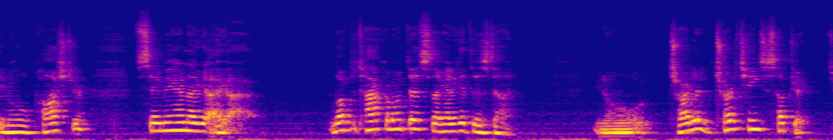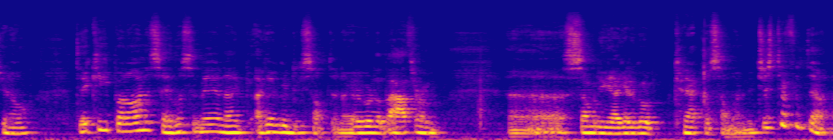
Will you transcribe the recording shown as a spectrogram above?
you know, posture. Say, man, I, I, I love to talk about this. I got to get this done. You know, try to try to change the subject. You know, they keep on and say, listen, man, I, I gotta go do something. I gotta go to the bathroom uh, somebody I got to go connect with someone. It's just different though.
